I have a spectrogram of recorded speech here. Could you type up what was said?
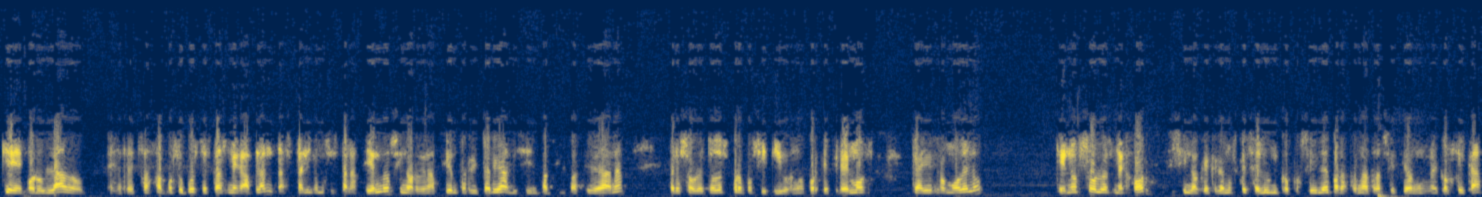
que por un lado eh, rechaza por supuesto estas megaplantas tal y como se están haciendo, sin ordenación territorial y sin participación ciudadana, pero sobre todo es propositivo, ¿no? porque creemos que hay otro modelo que no solo es mejor, sino que creemos que es el único posible para hacer una transición ecológica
